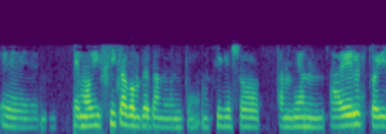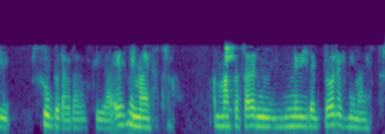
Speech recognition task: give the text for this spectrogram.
eh, te modifica completamente. Así que yo también a él estoy súper agradecida. Es mi maestro. Más allá de mi, director, es mi maestro.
